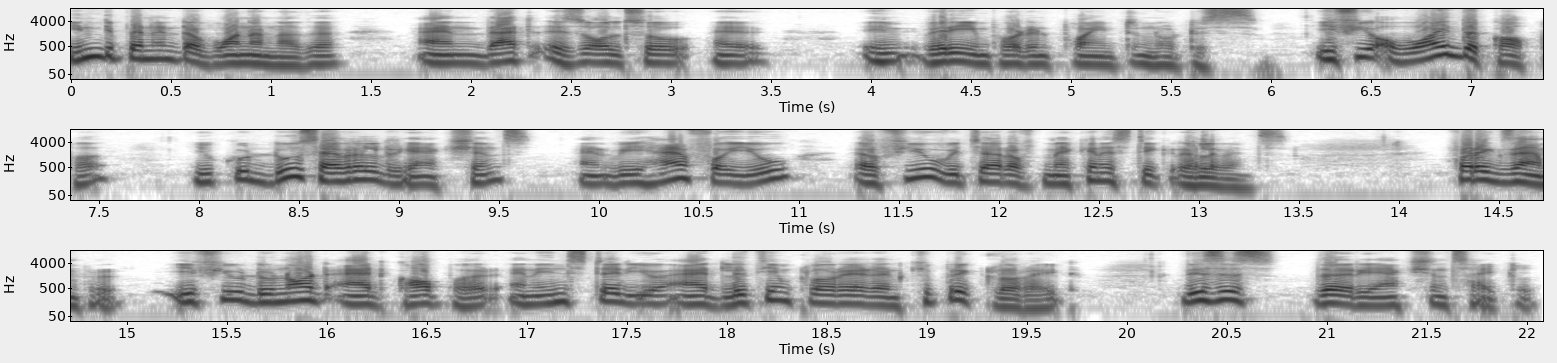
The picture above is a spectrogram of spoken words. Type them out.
independent of one another and that is also a, a very important point to notice. If you avoid the copper, you could do several reactions and we have for you a few which are of mechanistic relevance. For example, if you do not add copper and instead you add lithium chloride and cupric chloride, this is the reaction cycle.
